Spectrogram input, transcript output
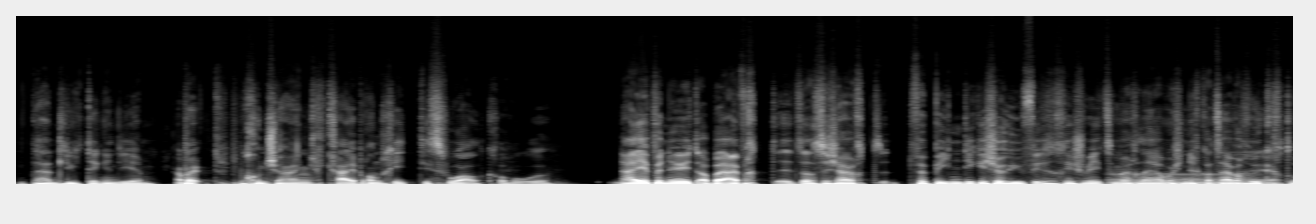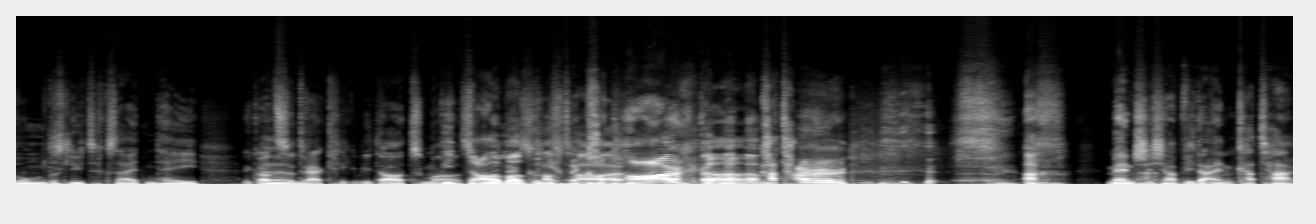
Und dann haben die Leute irgendwie... Aber du bekommst ja eigentlich keine Bronchitis von Alkohol. Nein, eben nicht, aber einfach, das ist einfach, die Verbindung ist ja häufig ein bisschen schwierig zu erklären. Ah, Wahrscheinlich geht es einfach wirklich ja. darum, dass Leute sich gesagt haben, hey, Wie geht es so Ähm, dreckig wie damals? wie damals, wenn ich den Katar, Katar, Katar. Ach, Mensch, ich habe wieder einen Katar.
